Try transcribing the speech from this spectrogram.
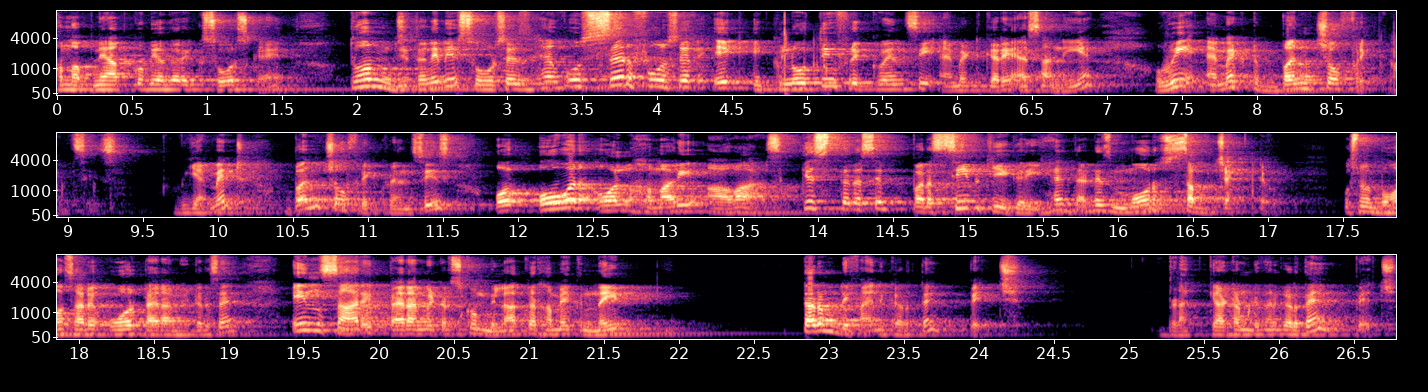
हम अपने आप को भी अगर एक सोर्स कहें तो हम जितने भी सोर्सेज हैं, वो सिर्फ़ और सिर्फ़ एक इकलौती फ्रीक्वेंसी एमिट करें, ऐसा नहीं है। We emit bunch of frequencies we emit bunch of frequencies और ओवरऑल हमारी आवाज़ किस तरह से परसीव की गई है दैट इज़ मोर सब्जेक्टिव उसमें बहुत सारे और पैरामीटर्स हैं। इन सारे पैरामीटर्स को मिलाकर हम एक नई टर्म डिफाइन करते हैं पिच बड़ा क्या टर्म डिफाइन करते हैं? पिच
